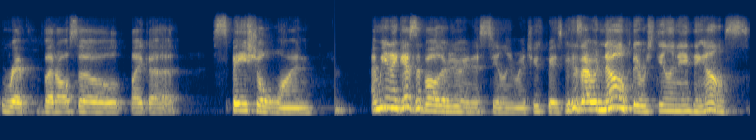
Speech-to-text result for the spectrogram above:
rip, but also like a spatial one. I mean, I guess if all they're doing is stealing my toothpaste, because I would know if they were stealing anything else,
